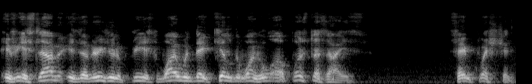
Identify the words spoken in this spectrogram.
if Islam is a religion of peace, why would they kill the one who apostatized? Same question.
